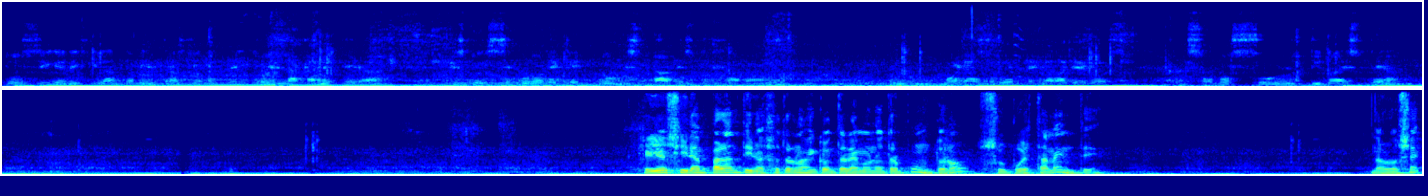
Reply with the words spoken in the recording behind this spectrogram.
Tú sigue vigilando mientras yo me centro en la carretera. Estoy seguro de que no está despejada. Buena suerte, caballeros. Somos su última esperanza. Ellos irán para adelante y nosotros nos encontraremos en otro punto, ¿no? Supuestamente. No lo sé.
